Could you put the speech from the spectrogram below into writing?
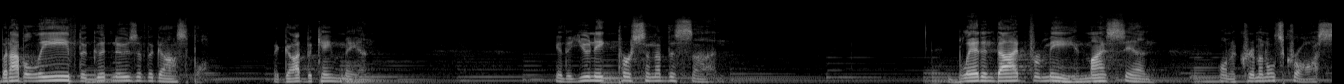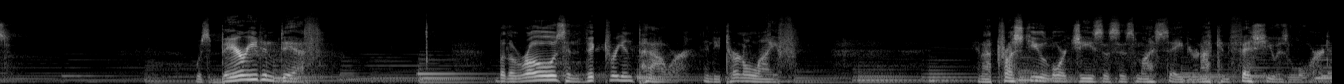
But I believe the good news of the gospel that God became man in the unique person of the Son, bled and died for me and my sin on a criminal's cross, was buried in death, but arose in victory and power and eternal life. And I trust you, Lord Jesus, as my Savior, and I confess you as Lord.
